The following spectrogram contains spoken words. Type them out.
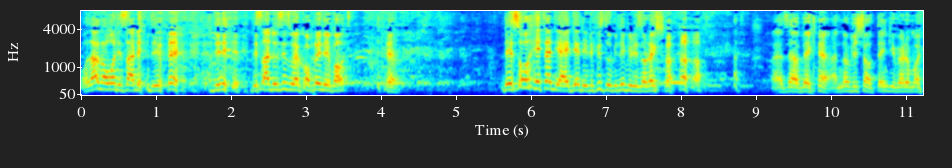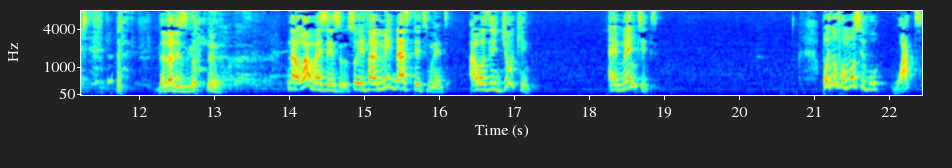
Was that not what the, the, the Sadducees were complaining about? They so hated the idea they refused to believe in resurrection. I said, I beg, I'm not vision. Thank you very much. the Lord is good. now, why am I saying so? So, if I make that statement, I wasn't joking. I meant it. But you know, for most people, what?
